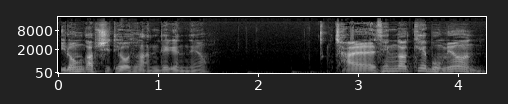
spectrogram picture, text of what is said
이런 값이 되어서는 안 되겠네요. 잘 생각해 보면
